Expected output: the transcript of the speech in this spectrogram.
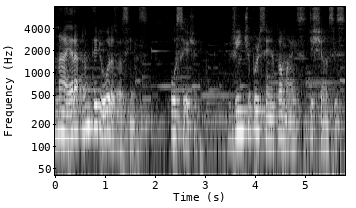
na era anterior às vacinas, ou seja, 20% a mais de chances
